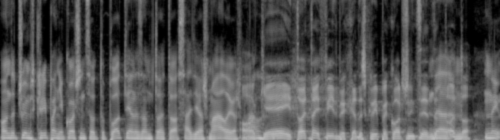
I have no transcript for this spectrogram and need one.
onda čujem škripanje kočnica od toploti i onda znam to je to. Sad je još malo, još malo. Ok, to je taj feedback kada škripe kočnice, da, to je to. Ne,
